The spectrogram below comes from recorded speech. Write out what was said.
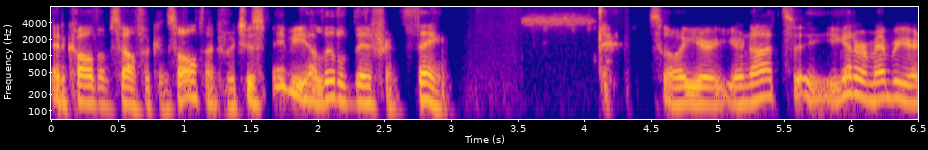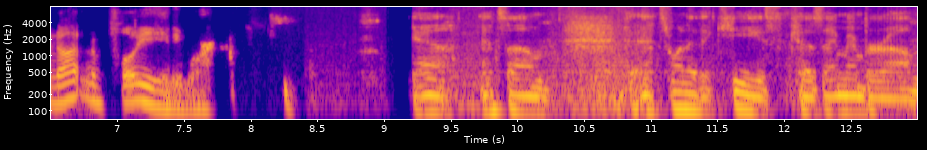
and call themselves a consultant, which is maybe a little different thing. So you're you're not you got to remember you're not an employee anymore. Yeah, it's um, it's one of the keys because I remember um,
